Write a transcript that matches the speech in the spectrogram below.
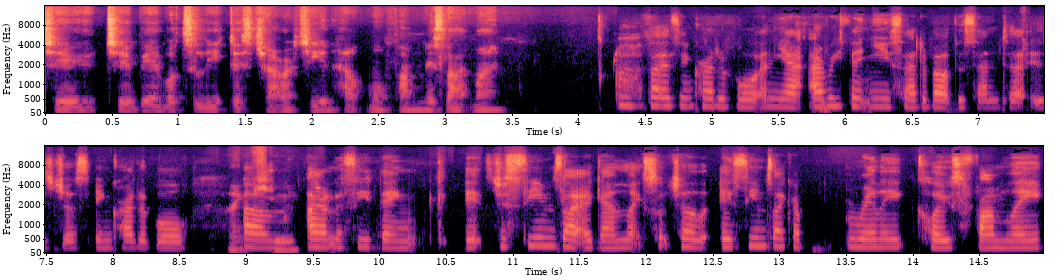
to to be able to lead this charity and help more families like mine. Oh, that is incredible. And yeah, mm. everything you said about the centre is just incredible. Thank um, you. I honestly think it just seems like, again, like such a, it seems like a really close family.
